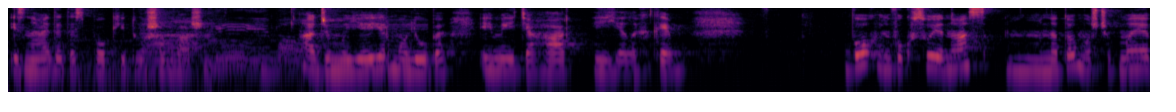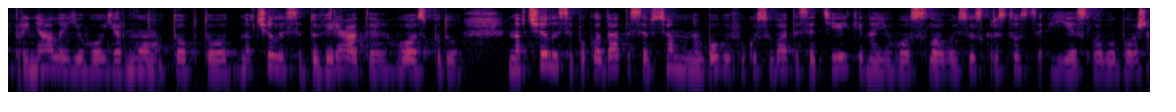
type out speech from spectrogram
і знайдете спокій душам вашим. Адже моє ярмо любе, і мій тягар є легким. Бог він фокусує нас на тому, щоб ми прийняли його ярмо, тобто навчилися довіряти Господу, навчилися покладатися всьому на Бога і фокусуватися тільки на Його Слово. Ісус Христос це і є Слово Боже.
